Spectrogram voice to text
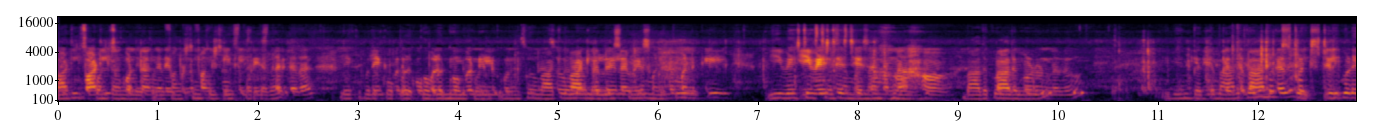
బాటిల్స్ కొంటాం కదా ఫంక్షన్ చేస్తారు కదా. లేకపోతే కొబ్బరి కొబ్బరి నీళ్ళు సో వాటిలో ఇలా వేసుకుంటే మనకి ఈ వేస్టేజ్ చేసామన్నా బాధ బాధ కూడా ఉండదు. ఇదేం పెద్ద బాధ కాదు బట్ స్టిల్ కూడా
